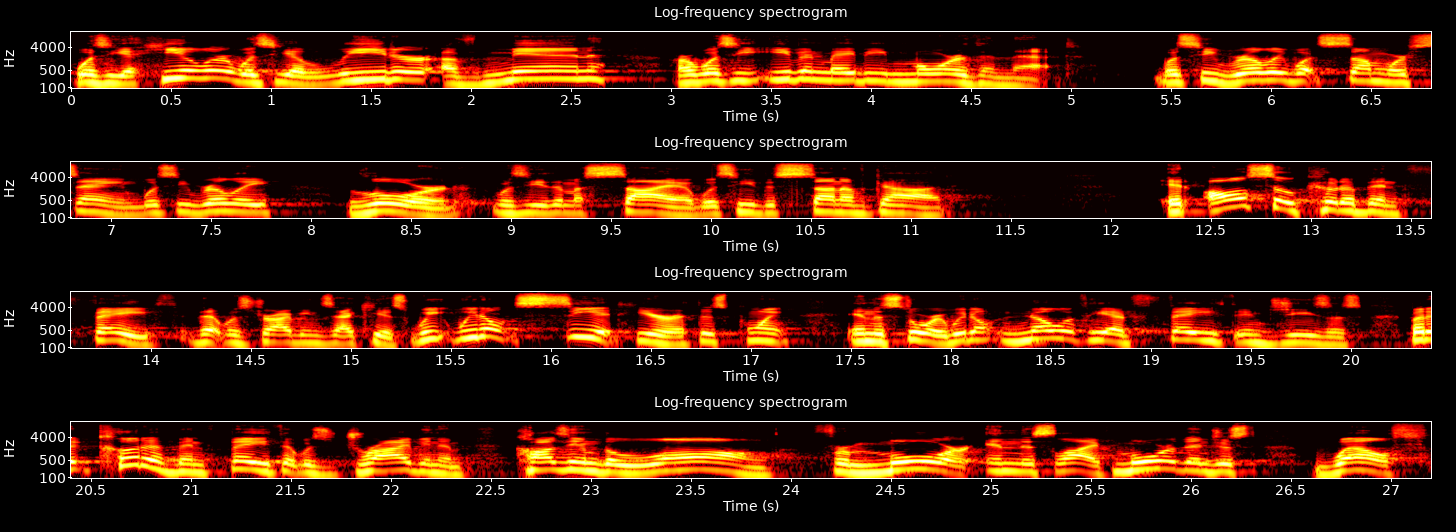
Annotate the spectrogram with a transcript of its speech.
Was he a healer? Was he a leader of men? Or was he even maybe more than that? Was he really what some were saying? Was he really Lord? Was he the Messiah? Was he the Son of God? It also could have been faith that was driving Zacchaeus. We, we don't see it here at this point in the story. We don't know if he had faith in Jesus, but it could have been faith that was driving him, causing him to long for more in this life, more than just wealth,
